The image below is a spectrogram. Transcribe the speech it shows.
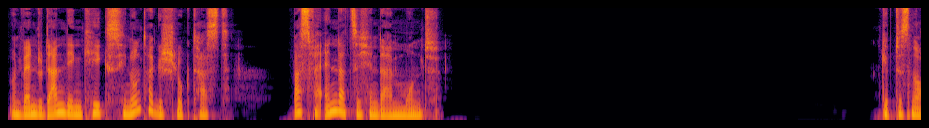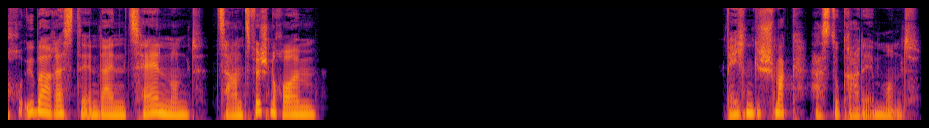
Und wenn du dann den Keks hinuntergeschluckt hast, was verändert sich in deinem Mund? Gibt es noch Überreste in deinen Zähnen und Zahnzwischenräumen, Welchen Geschmack hast du gerade im Mund?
